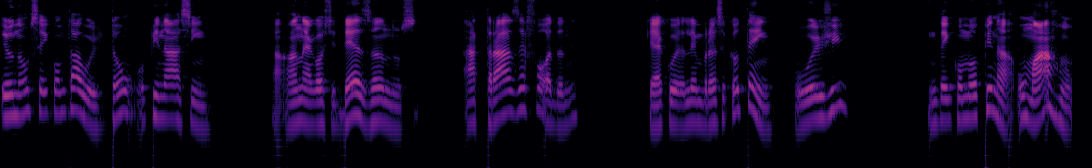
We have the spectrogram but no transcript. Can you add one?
eu não sei como tá hoje. Então, opinar assim, a um negócio de 10 anos atrás é foda, né? Que é a lembrança que eu tenho. Hoje não tem como eu opinar. O Marlon,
